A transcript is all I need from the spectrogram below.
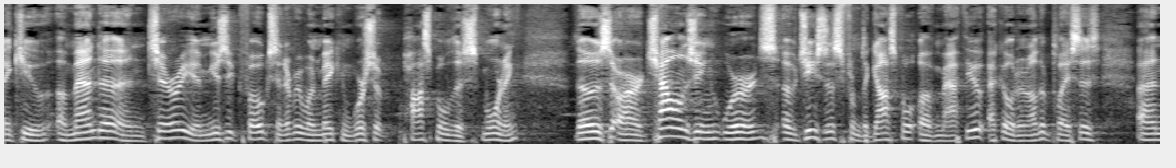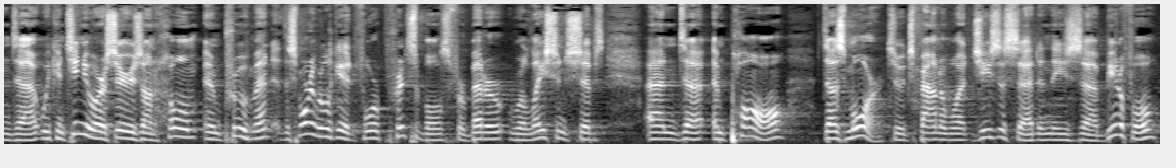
Thank you, Amanda and Terry and music folks and everyone making worship possible this morning. Those are challenging words of Jesus from the Gospel of Matthew, echoed in other places. And uh, we continue our series on home improvement. This morning we're looking at four principles for better relationships. And, uh, and Paul does more to expound on what Jesus said in these uh, beautiful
